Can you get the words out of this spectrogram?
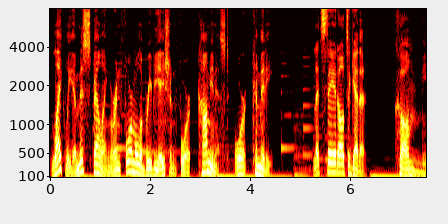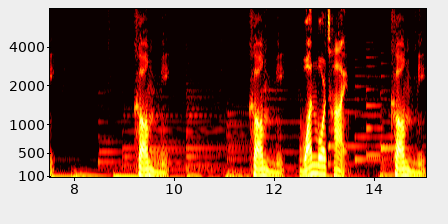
likely a misspelling or informal abbreviation for communist or committee. Let's say it all together. Commi. Commi. Commi. One more time. Commi.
